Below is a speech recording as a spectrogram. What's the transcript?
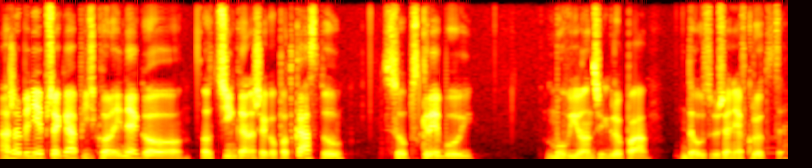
A żeby nie przegapić kolejnego odcinka naszego podcastu, subskrybuj. Mówił Andrzej Grupa. Do usłyszenia wkrótce.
